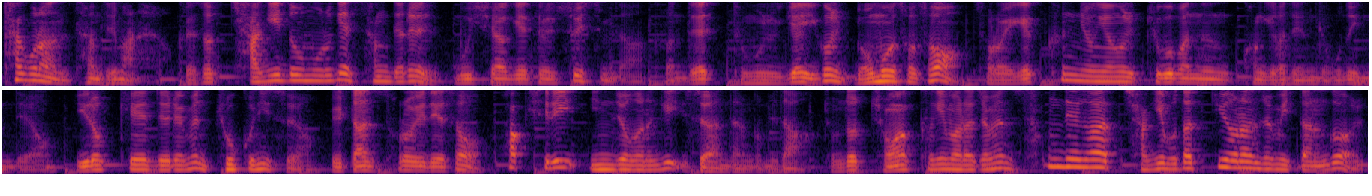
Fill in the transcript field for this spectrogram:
타고난 사람들이 많아요. 그래서 자기도 모르게 상대를 무시하게 될 수 있습니다. 그런데 드물게 이걸 넘어서서 서로에게 큰 영향을 주고받는 관계가 되는 경우도 있는데요. 이렇게 되려면 조건이 있어요. 일단 서로에 대해서 확실히 인정하는 게 있어야 한다는 겁니다. 좀 더 정확하게 말하자면 상대가 자기보다 뛰어난 점이 있다는 걸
